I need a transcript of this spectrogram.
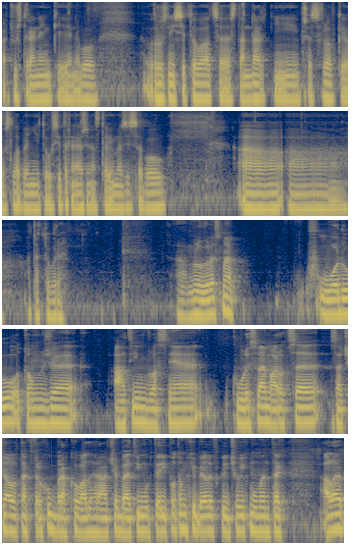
ať už tréninky nebo různé situace, standardní přesilovky, oslabení, to už si trenéři nastaví mezi sebou a, a, a tak to bude. Mluvili jsme v úvodu o tom, že A tým vlastně kvůli své Maroce začal tak trochu brakovat hráče B týmu, který potom chyběli v klíčových momentech, ale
